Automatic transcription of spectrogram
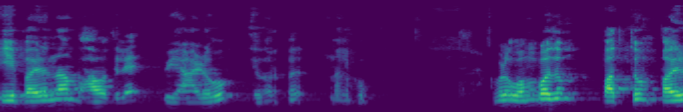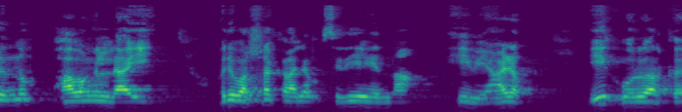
ഈ പതിനൊന്നാം ഭാവത്തിലെ വ്യാഴവും ഇവർക്ക് നൽകും. ഒമ്പതും പത്തും പതിനൊന്നും ഭാവങ്ങളിലായി ഒരു വർഷക്കാലം സ്ഥിതി ചെയ്യുന്ന ഈ വ്യാഴം. ഈ കൂറുകാർക്ക്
